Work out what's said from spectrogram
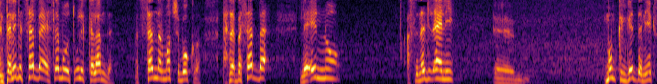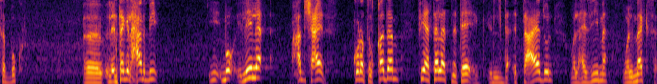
أنت ليه بتسبق يا إسلام وتقول الكلام ده؟ ما تستنى الماتش بكرة. أنا بسبق لأنه أصل النادي الأهلي ممكن جدا يكسب بكرة. الإنتاج الحربي ليه لأ؟ محدش عارف. كرة القدم فيها ثلاث نتائج التعادل والهزيمة والمكسب.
